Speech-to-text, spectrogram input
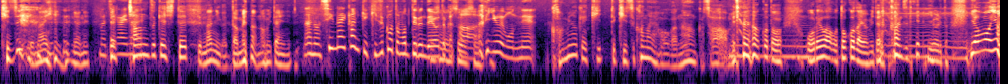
気づいてないんだよね。間違いない。えちゃん付けしてって何がダメなのみたいに。あの信頼関係築こうと思ってるんだよとかさ言うもんね。髪の毛切って気づかない方がなんかさみたいなことをうん。俺は男だよみたいな感じで言われてうん。いやもう今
